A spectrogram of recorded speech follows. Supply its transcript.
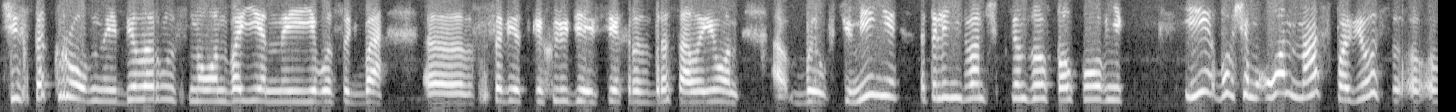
чистокровный белорус, но он военный, и его судьба э, советских людей всех разбросала, и он а, был в Тюмени, это Леонид Иванович Ксензов, полковник. И, в общем, он нас повез, э, э,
